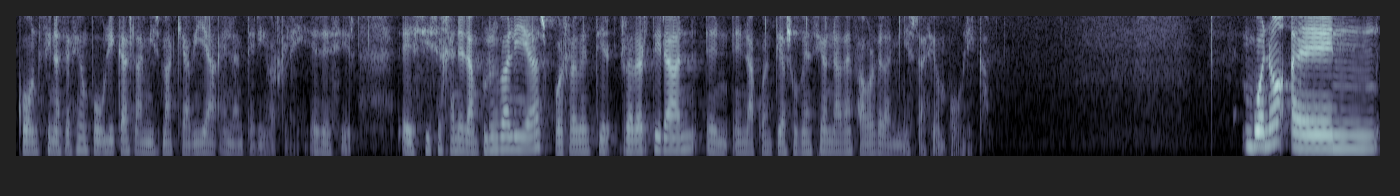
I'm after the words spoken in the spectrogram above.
con, financiación pública es la misma que había en la anterior ley. Es decir, eh, si se generan plusvalías, pues revertirán en, en la cuantía subvencionada en favor de la administración pública. Bueno, el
